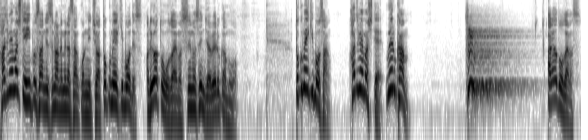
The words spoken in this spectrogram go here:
はじめましてイープさんリスナーの皆さんこんにちは。匿名希望です。ありがとうございます。すいません。じゃあウェルカムを。匿名希望さんはじめまして。ウェルカム。ありがとうございます。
